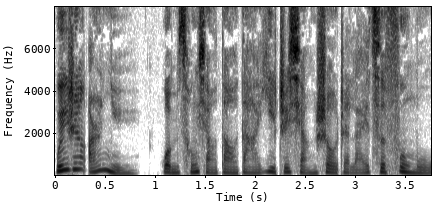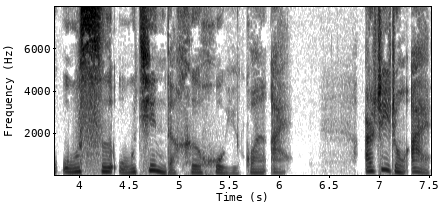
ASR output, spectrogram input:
为人儿女，我们从小到大一直享受着来自父母无私无尽的呵护与关爱，而这种爱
